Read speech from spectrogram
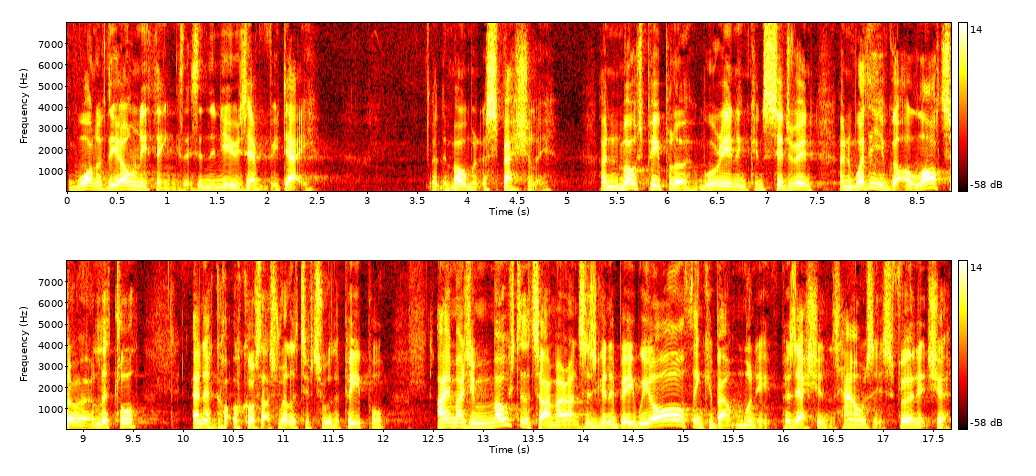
one of the only things that's in the news every day, at the moment especially, and most people are worrying and considering, and whether you've got a lot or a little, and of course that's relative to other people, I imagine most of the time our answer is going to be we all think about money, possessions, houses, furniture,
